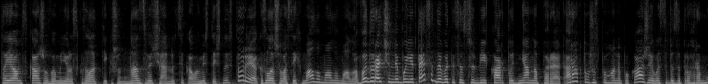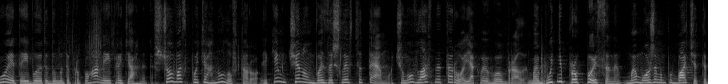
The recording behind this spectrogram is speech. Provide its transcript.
То я вам скажу, ви мені розказали тільки що надзвичайно цікаву містичну історію. Я казала, що у вас їх мало, мало, мало. Ви, до речі, не боїтеся дивитися собі карту дня наперед, а раптом щось погане покаже, і ви себе запрограмуєте і будете думати про погане і притягнете. Що вас потягнуло в таро? Яким чином ви зайшли в цю тему? Чому власне таро? Як ви його обрали? Майбутнє прописане. Ми можемо побачити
